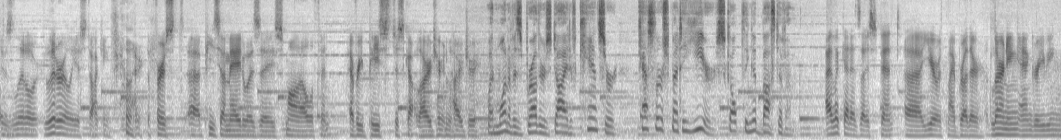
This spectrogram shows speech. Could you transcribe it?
It was little, literally a stocking filler. The first uh, piece I made was a small elephant. Every piece just got larger and larger. When one of his brothers died of cancer, Kessler spent a year sculpting a bust of him. I look at it as I spent a year with my brother learning and grieving.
